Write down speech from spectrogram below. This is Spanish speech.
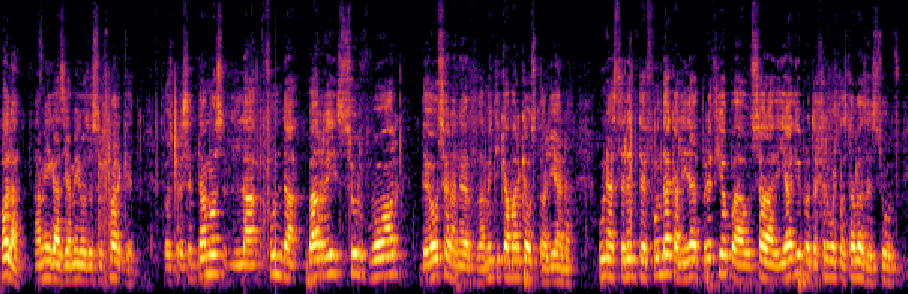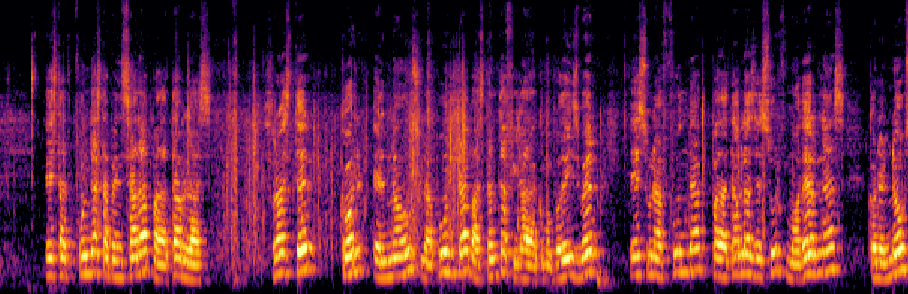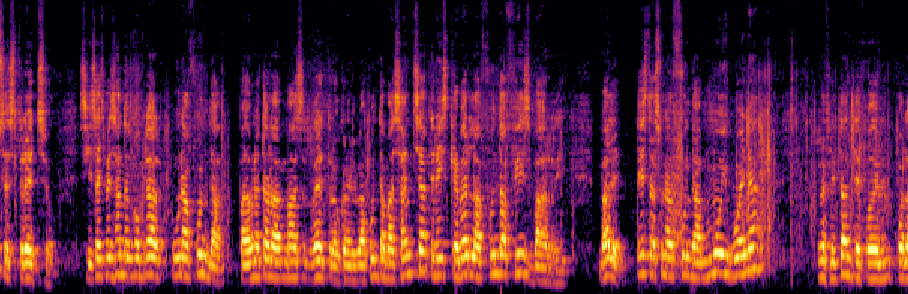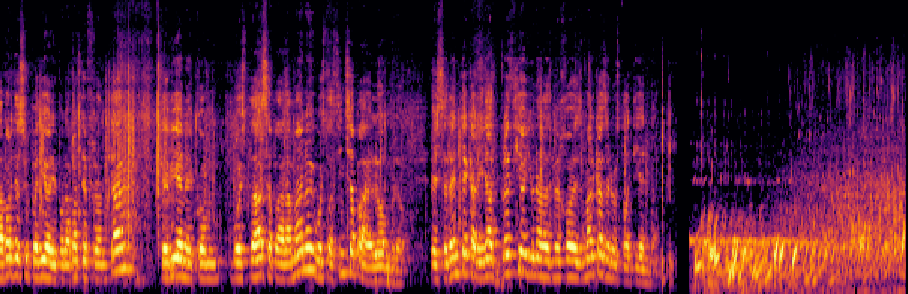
Hola, amigas y amigos de Surfmarket. Os presentamos la funda Barry Surfboard de Ocean and Earth, la mítica marca australiana. Una excelente funda calidad-precio para usar a diario y proteger vuestras tablas de surf. Esta funda está pensada para tablas thruster con el nose, la punta, bastante afilada. Como podéis ver, es una funda para tablas de surf modernas con el nose estrecho. Si estáis pensando en comprar una funda para una tabla más retro con la punta más ancha, tenéis que ver la funda Fish Barry. ¿Vale? Esta es una funda muy buena, reflectante por, por, la parte superior y por la parte frontal, que viene con vuestra asa para la mano y vuestra cincha para el hombro. Excelente calidad-precio y una de las mejores marcas de nuestra tienda.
